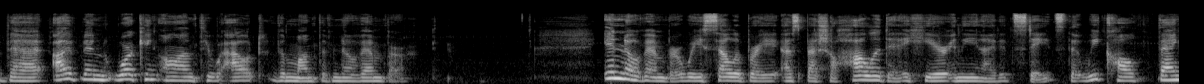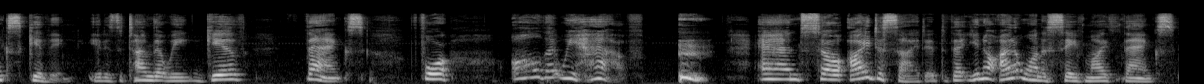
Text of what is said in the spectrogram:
that I've been working on throughout the month of November. In November, we celebrate a special holiday here in the United States that we call Thanksgiving. It is a time that we give thanks for all that we have. And so I decided that, you know, I don't want to save my thanks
